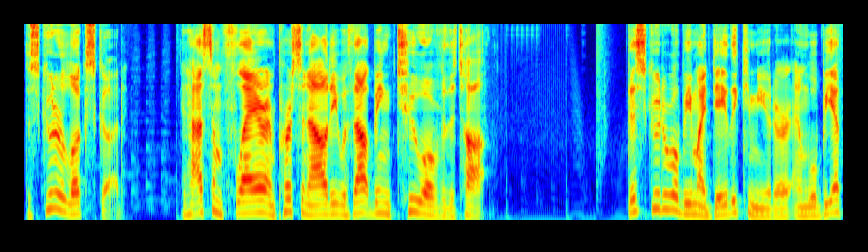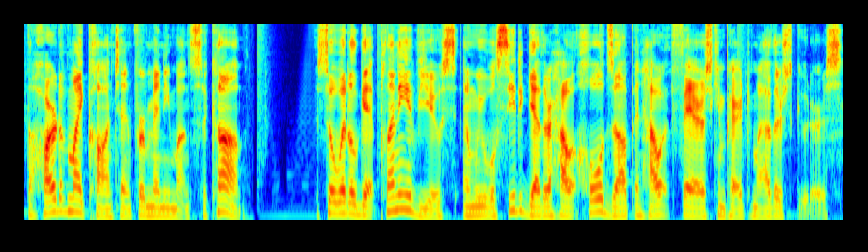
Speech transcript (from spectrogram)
The scooter looks good. It has some flair and personality without being too over the top. This scooter will be my daily commuter and will be at the heart of my content for many months to come. So it'll get plenty of use, and we will see together how it holds up and how it fares compared to my other scooters.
